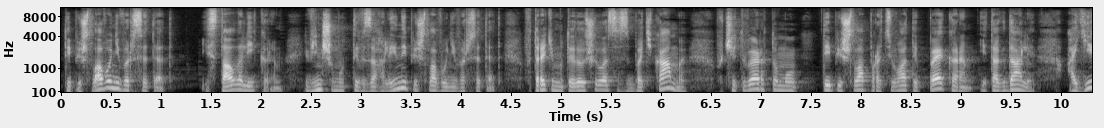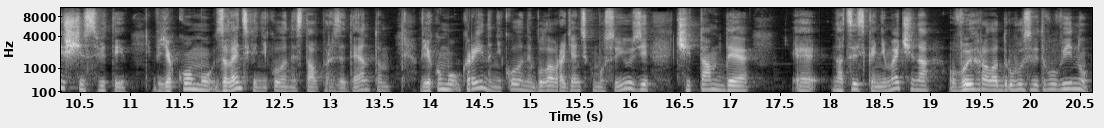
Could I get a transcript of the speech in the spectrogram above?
ти пішла в університет і стала лікарем, в іншому ти взагалі не пішла в університет, в третьому ти лишилася з батьками, в четвертому ти пішла працювати пекарем і так далі. А є ще світи, в якому Зеленський ніколи не став президентом, в якому Україна ніколи не була в Радянському Союзі, чи там, де нацистська Німеччина виграла Другу світову війну.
